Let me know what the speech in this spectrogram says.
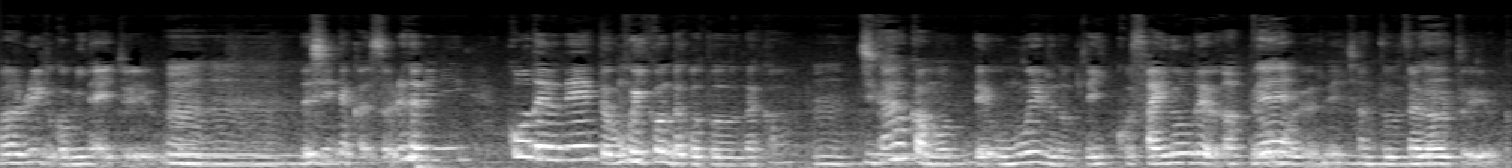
悪いとこ見ないというか、うんうん。私なんかそれなりにこうだよねって思い込んだことなんかうん。違うかもって思えるのって一個才能だよなって思うよね。ね。ちゃんと疑うというか、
